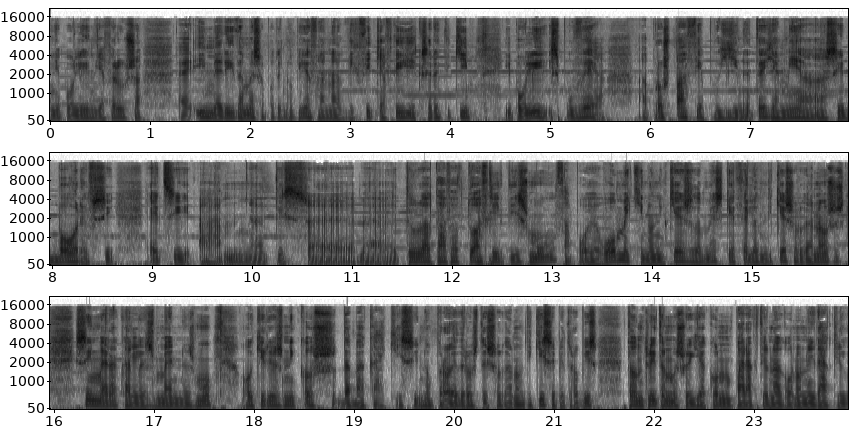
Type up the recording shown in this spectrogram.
Μια πολύ ενδιαφέρουσα ε, ημερίδα μέσα από την οποία θα αναδειχθεί και αυτή η εξαιρετική, η πολύ σπουδαία προσπάθεια που γίνεται για μια συμπόρευση έτσι, της, ε, ε, του, του αθλητισμού θα πω εγώ με κοινωνικές δομές και εθελοντικές οργανώσεις. Σήμερα καλεσμένος μου ο κύριος Νίκος Νταμπακάκης είναι ο πρόεδρος της Οργανωτικής Επιτροπής των Τρίτων Μεσογειακών Παράκτιων Αγώνων Ηράκλειου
